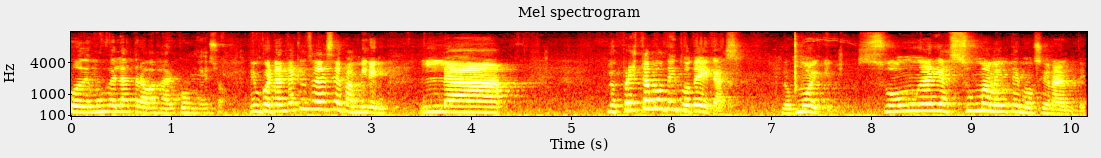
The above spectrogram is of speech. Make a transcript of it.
Podemos, ¿verdad? Trabajar con eso. Lo importante es que ustedes sepan, miren, la, los préstamos de hipotecas, los mortgages, son un área sumamente emocionante,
